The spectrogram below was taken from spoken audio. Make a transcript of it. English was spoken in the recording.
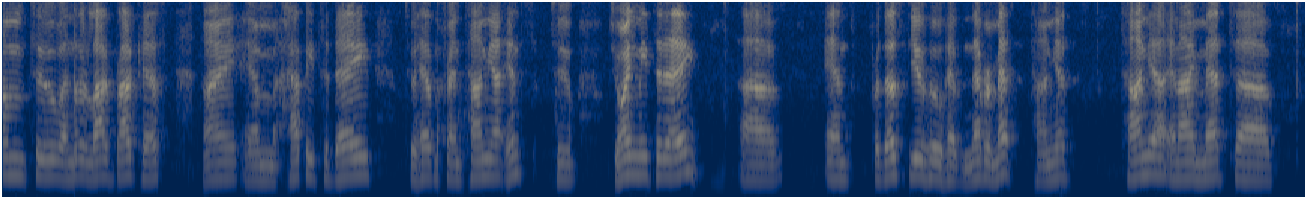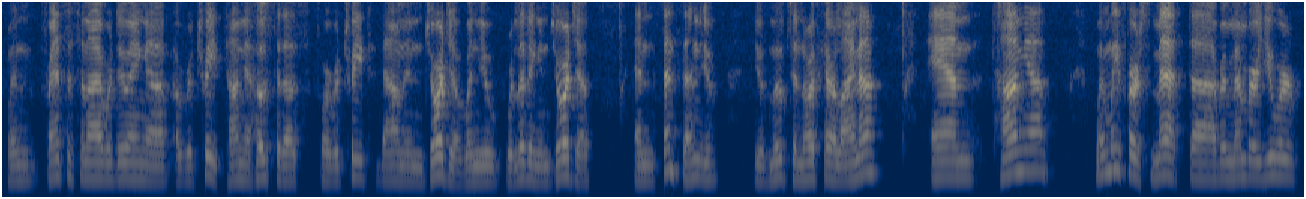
welcome to another live broadcast. I am happy today to have my friend Tanya Ince to join me today. Uh, and for those of you who have never met Tanya, Tanya and I met uh, when Frances and I were doing a, a, retreat. Tanya hosted us for a retreat down in Georgia when you were living in Georgia. And since then, you've you've moved to North Carolina and Tanya, when we first met, uh, I remember you were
